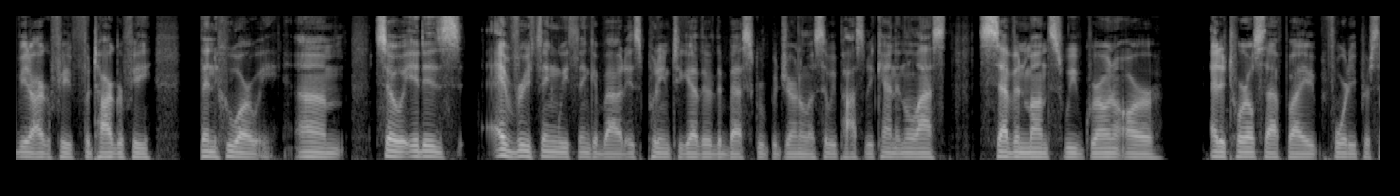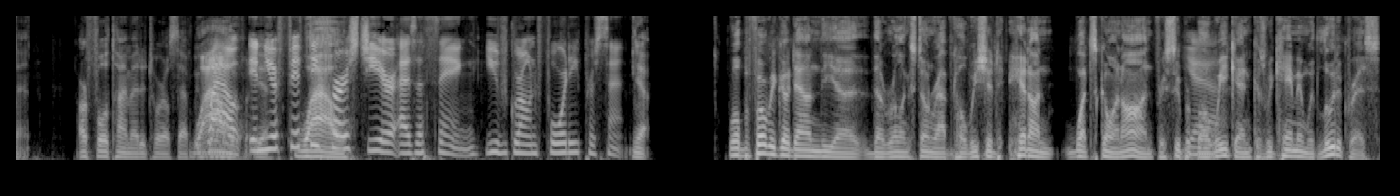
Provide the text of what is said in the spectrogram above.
videography photography then who are we um so it is everything we think about is putting together the best group of journalists that we possibly can. In the last seven months, we've grown our editorial staff by 40%. Our full time editorial staff. we've Wow. grown- In yeah. your 51st year as a thing, you've grown 40%. Yeah. Well, before we go down the uh, the Rolling Stone rabbit hole, we should hit on what's going on for Super Bowl weekend because we came in with Ludacris.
